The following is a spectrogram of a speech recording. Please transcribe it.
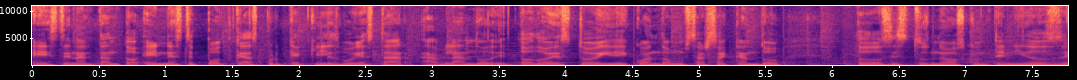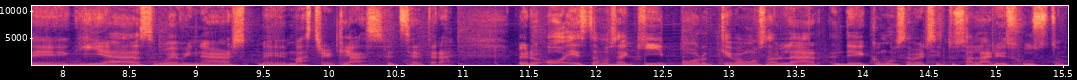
estén al tanto en este podcast porque aquí les voy a estar hablando de todo esto y de cuándo vamos a estar sacando todos estos nuevos contenidos de guías, webinars, eh, masterclass, etc. Pero hoy estamos aquí porque vamos a hablar de cómo saber si tu salario es justo.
